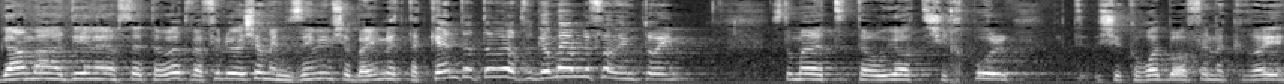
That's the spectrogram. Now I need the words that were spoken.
גם ה-DNA עושה טעויות ואפילו יש שם אנזימים שבאים לתקן את הטעויות וגם הם לפעמים טועים. זאת אומרת טעויות שכפול שקורות באופן אקראי.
